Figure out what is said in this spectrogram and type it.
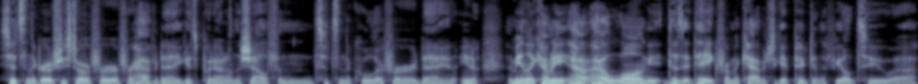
sits in the grocery store for, for half a day, gets put out on the shelf and sits in the cooler for a day. You know, I mean, like how many, how, how long does it take from a cabbage to get picked in the field to, uh,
